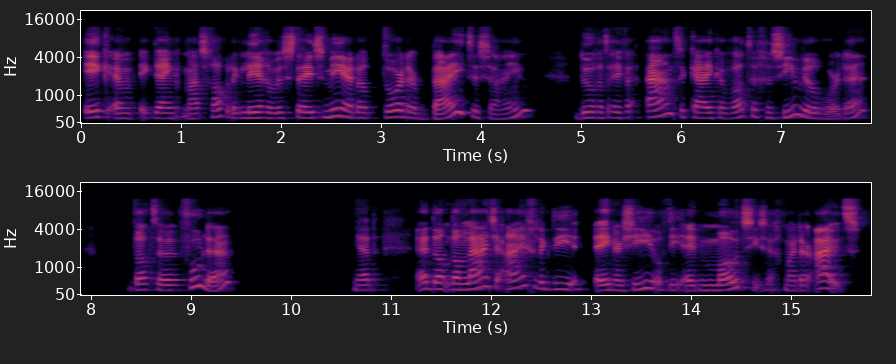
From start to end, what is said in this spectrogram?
ik, en ik denk maatschappelijk leren we steeds meer dat door erbij te zijn, door het even aan te kijken wat er gezien wil worden, dat te voelen, ja, dan, dan laat je eigenlijk die energie of die emotie, zeg maar, eruit.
